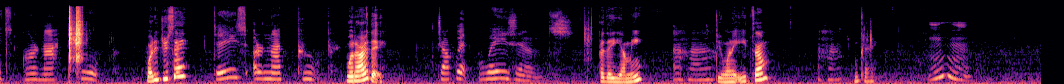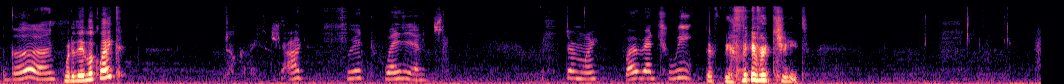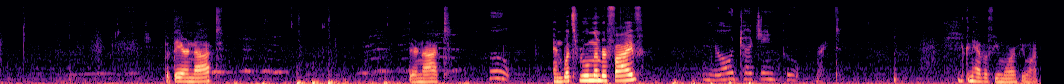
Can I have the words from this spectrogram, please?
These are not poop. What did you say? These are not poop. What are they? Chocolate raisins. Are they yummy? Uh huh. Do you want to eat some? Uh huh. Okay. Mmm. Good. What do they look like? Chocolate raisins. Chocolate raisins. They're my favorite treat. They're your favorite treat. But they are not. They're not. Poop. And what's rule number five? No touching poop. Right. You can have a few more if you want.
